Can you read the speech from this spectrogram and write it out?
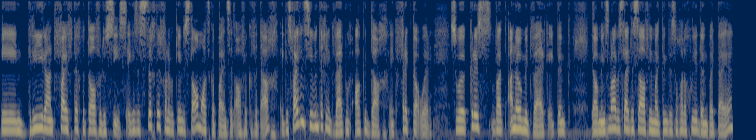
en R3.50 betaal vir losies. Ek is 'n stigter van 'n bekende staalmaatskappy in Suid-Afrika vandag. Ek is 75 en ek werk nog elke dag. Ek vrek daaroor. So Chris wat aanhou met werk, ek dink ja, mense moet besluit self nie, maar ek dink dit is nogal 'n goeie ding by tye.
